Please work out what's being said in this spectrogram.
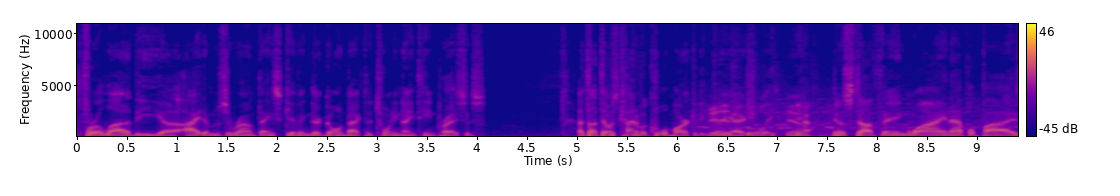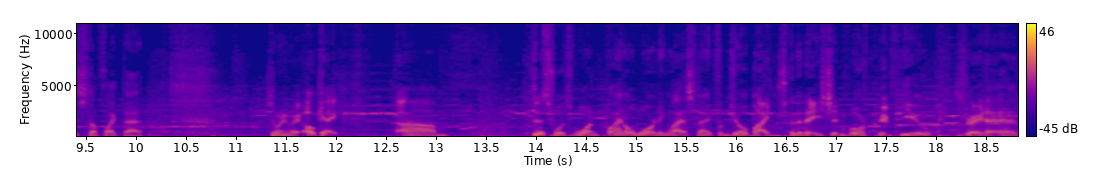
For a lot of the uh, items around Thanksgiving, they're going back to 2019 prices. I thought that was kind of a cool marketing It thing, is cool, actually. yeah. You know, stuffing, wine, apple pies, stuff like that. So, anyway, okay. Um, this was one final warning last night from Joe Biden to the nation. We'll review straight ahead.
